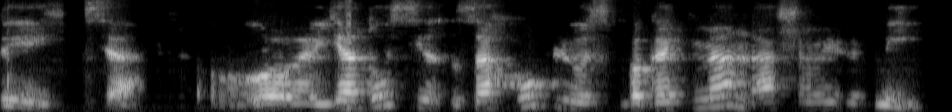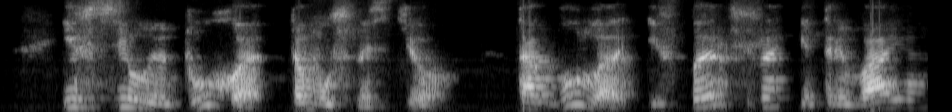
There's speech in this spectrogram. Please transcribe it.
людей. Е, Я досі захоплююсь багатьма нашими людьми, їх силою духа та мужністю. Так було і вперше, і триває,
